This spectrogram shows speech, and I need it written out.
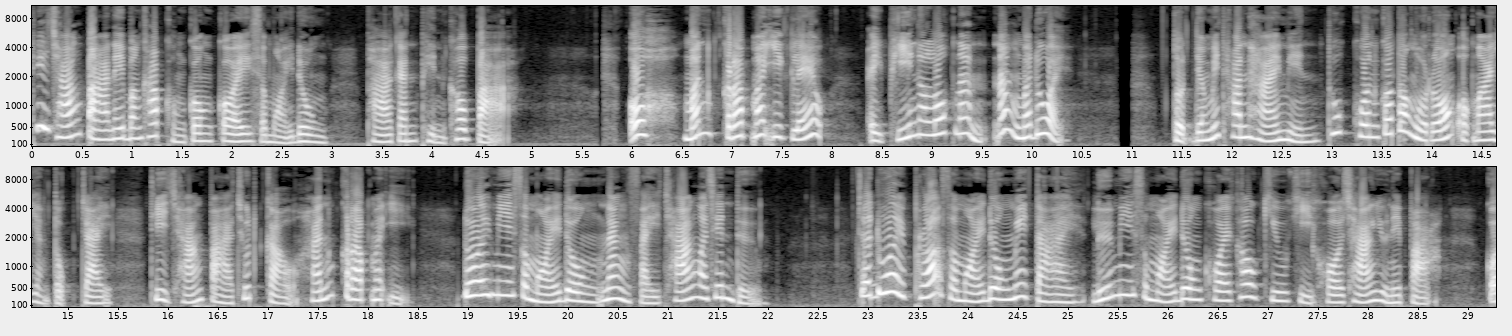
ที่ช้างป่าในบังคับของกองกอยสมอยดง พากันผินเข้าป่า โอ้มันกลับมาอีกแล้ว ไอ้ผีนรกนั่นนั่งมาด้วย ตดยังไม่ทันหายเหม็น ทุกคนก็ต้องร้องออกมาอย่างตกใจ ที่ช้างป่าชุดเก่าหันกลับมาอีก โดยมีสมอยดงนั่งใส่ช้างมาเช่นเดิม จะด้วยเพราะสมอยดงไม่ตาย หรือมีสมอยดงคอยเข้าคิวขี่คอช้างอยู่ในป่า ก็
